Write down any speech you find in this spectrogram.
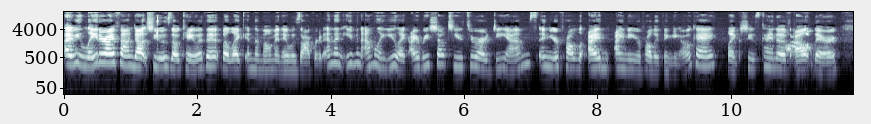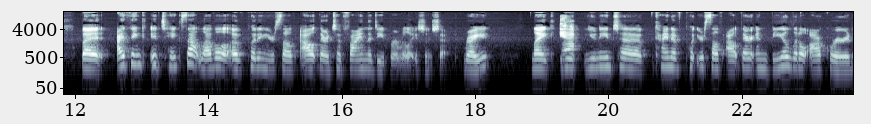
I mean later I found out she was okay with it, but like in the moment it was awkward. And then even Emily, you like I reached out to you through our DMs and you're probably I I knew you're probably thinking, "Okay, like she's kind of out there." But I think it takes that level of putting yourself out there to find the deeper relationship, right? Like Yeah. you, you need to kind of put yourself out there and be a little awkward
